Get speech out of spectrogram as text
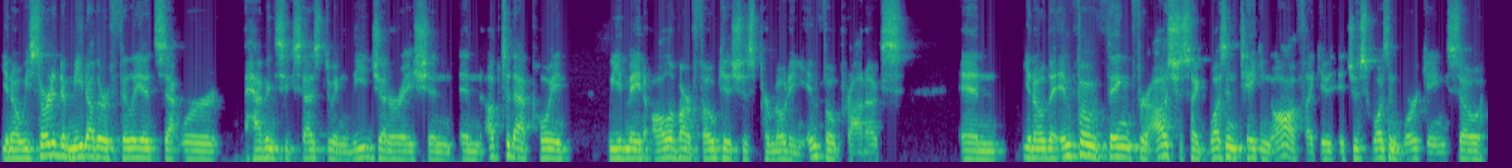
you know, we started to meet other affiliates that were having success doing lead generation. And up to that point, we had made all of our focus just promoting info products. And, you know, the info thing for us just like wasn't taking off. Like it, it just wasn't working. So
